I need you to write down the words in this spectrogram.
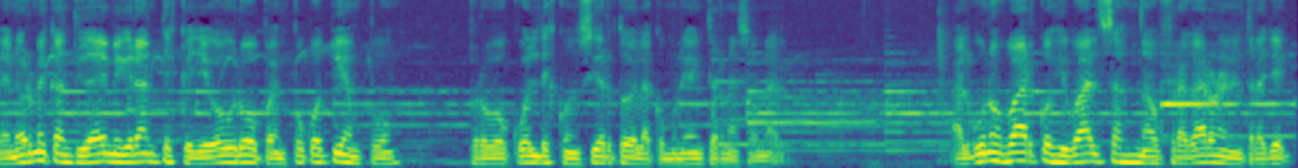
La enorme cantidad de migrantes que llegó a Europa en poco tiempo provocó el desconcierto de la comunidad internacional. Algunos barcos y balsas naufragaron en el trayecto,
